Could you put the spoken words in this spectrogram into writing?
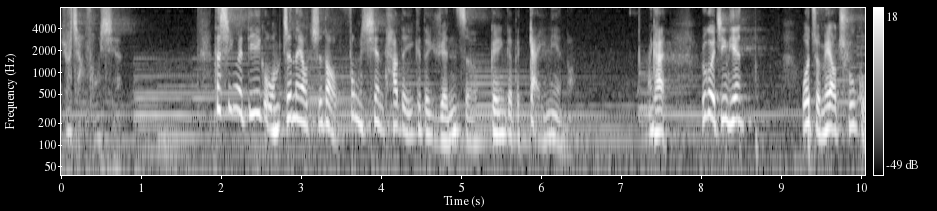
又讲奉献。但是因为第一个，我们真的要知道奉献它的一个的原则跟一个的概念哦。你看，如果今天我准备要出国，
